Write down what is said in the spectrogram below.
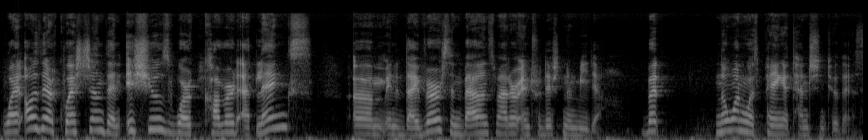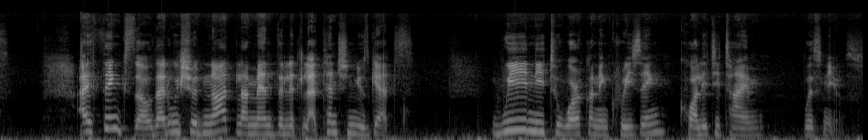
While all their questions and issues were covered at length um, in a diverse and balanced manner in traditional media. But no one was paying attention to this. I think, though, that we should not lament the little attention news gets. We need to work on increasing quality time with news.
